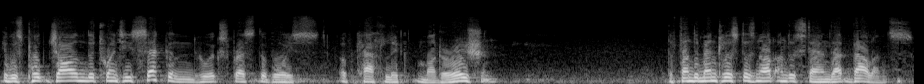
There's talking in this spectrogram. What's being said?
It was Pope John the 22nd who expressed the voice of Catholic moderation. The fundamentalist does not understand that balance.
